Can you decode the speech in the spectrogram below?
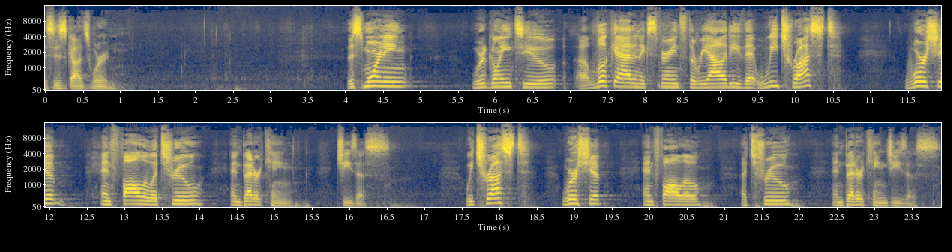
This is God's word. This morning, we're going to uh, look at and experience the reality that we trust, worship, and follow a true and better King, Jesus. We trust, worship, and follow a true and better King, Jesus.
